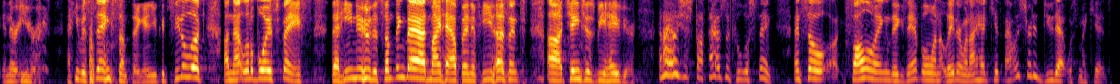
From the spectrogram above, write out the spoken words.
in their ear. and he was saying something, and you could see the look on that little boy's face that he knew that something bad might happen if he doesn't uh, change his behavior. And I always just thought that was the coolest thing. And so, uh, following the example, when later when I had kids, I always tried to do that with my kids.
